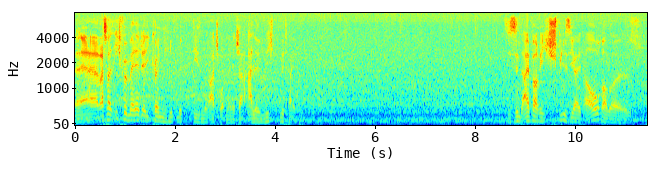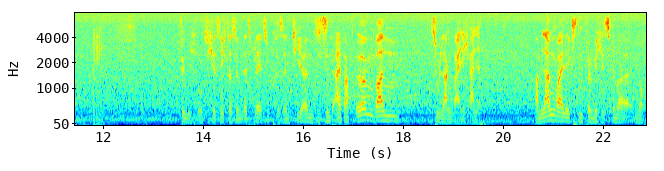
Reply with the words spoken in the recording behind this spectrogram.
äh, was weiß ich für Manager, die können mit diesem Radsportmanager alle nicht mithalten. Sie sind einfach, ich spiele sie halt auch, aber es finde ich, lohnt sich jetzt nicht, das im Let's Play zu präsentieren. Sie sind einfach irgendwann zu langweilig alle. Am langweiligsten für mich ist immer noch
